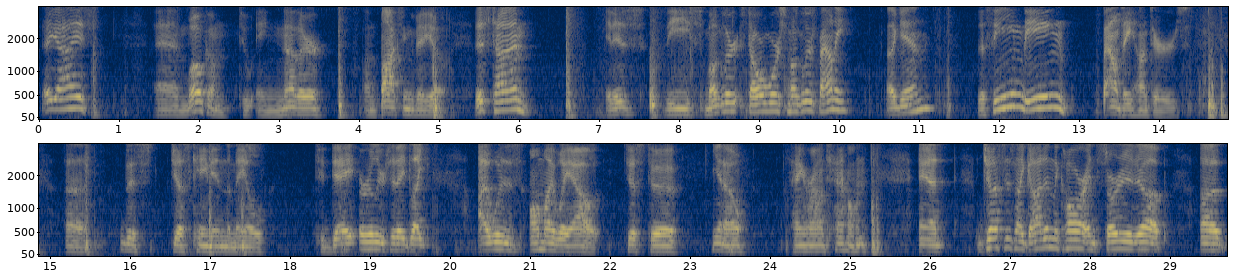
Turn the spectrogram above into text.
Hey guys, and welcome to another unboxing video. This time, it is the Smuggler Star Wars Smuggler's Bounty again. The theme being bounty hunters. Uh, this just came in the mail today, earlier today. Like, I was on my way out just to, you know, hang around town, and just as I got in the car and started it up, a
